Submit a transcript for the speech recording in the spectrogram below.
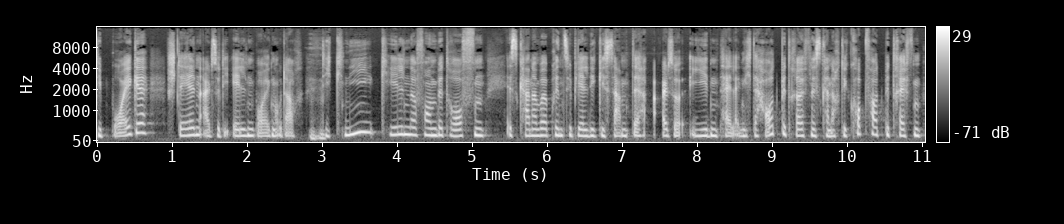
die Beugestellen, also die Ellenbeugen oder auch mhm. die Kniekehlen davon betroffen. Es kann aber prinzipiell die gesamte, also jeden Teil eigentlich der Haut betreffen. Es kann auch die Kopfhaut betreffen.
